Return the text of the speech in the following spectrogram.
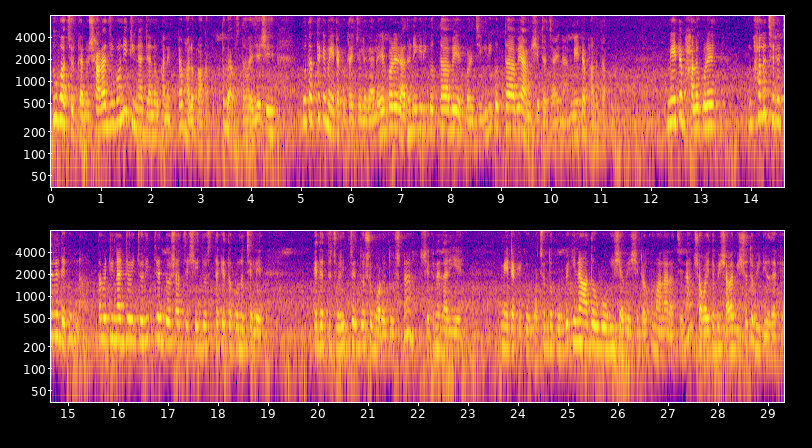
দু বছর কেন? সারা জীবনই টিনার যেন ওখানে একটা ভালো পাকাপোক্ত ব্যবস্থা হয়ে যায়। সে কোথার থেকে মেয়েটা কোথায় চলে গেল? এরপরে রাধুনিগিরি করতে হবে, এরপরে ঝিগিরি করতে হবে, আমি সেটা চাই না। মেয়েটা ভালো থাকুক। মেয়েটা ভালো করে, ভালো ছেলে টেলে দেখুক না। তবে টিনার যে ওই চরিত্রের দোষ আছে, সেই দোষ থেকে তো কোনো ছেলে, এদের তো চরিত্রের দোষও বড় দোষ না। সেখানে দাঁড়িয়ে মেয়েটাকে কেউ পছন্দ করবে কি না আদৌ বউ হিসাবে সেটাও তো মানার আছে না। সবাই তো সারা বিশ্ব তো ভিডিও দেখে।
